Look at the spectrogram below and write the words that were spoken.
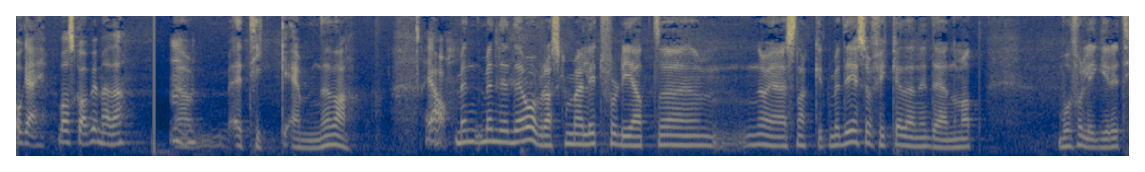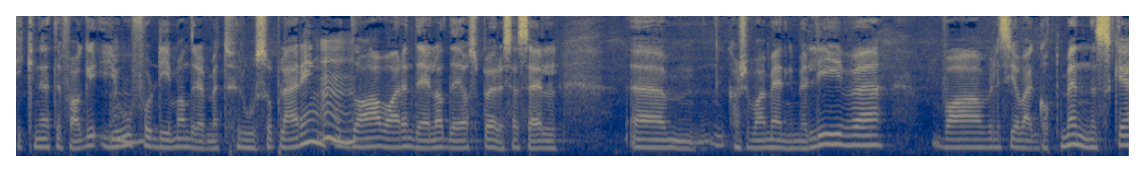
ok, hva skal vi med det? Ja, etikkemne, da. Ja. Men, men det overrasker meg litt, fordi at uh, når jeg snakket med de, så fikk jeg den ideen om at hvorfor ligger etikken i dette faget? Jo, fordi man drev med trosopplæring. Mm. Og da var en del av det å spørre seg selv um, kanskje hva er meningen med livet? Hva vil det si å være godt menneske?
